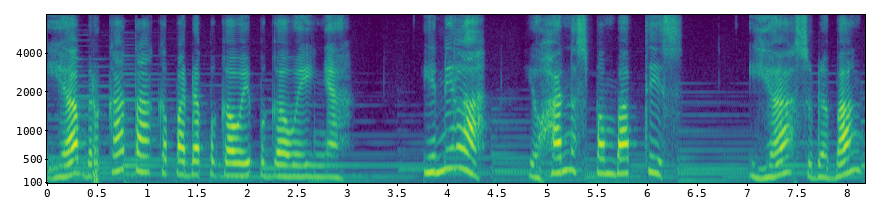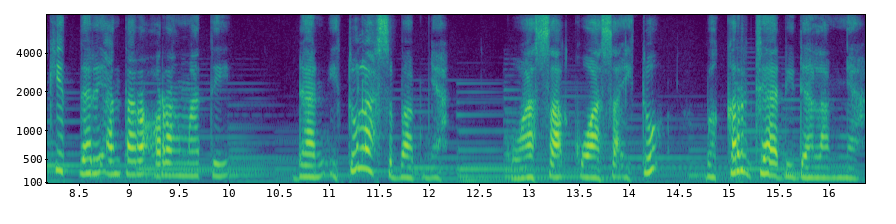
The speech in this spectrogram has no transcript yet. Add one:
ia berkata kepada pegawai-pegawainya, "Inilah Yohanes Pembaptis. Ia sudah bangkit dari antara orang mati, dan itulah sebabnya kuasa-kuasa itu bekerja di dalamnya."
